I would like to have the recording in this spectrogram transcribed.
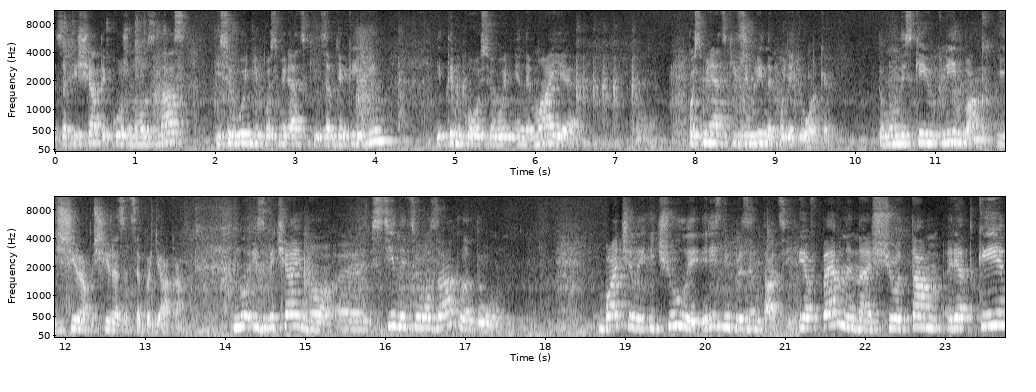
захищати кожного з нас. І сьогодні по Смілянській, завдяки їм і тим, кого сьогодні немає, е, по Смілянській землі не ходять орки. Тому низький уклін вам і щира, щира за це подяка. Ну і звичайно, е, стіни цього закладу бачили і чули різні презентації. Я впевнена, що там рядки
